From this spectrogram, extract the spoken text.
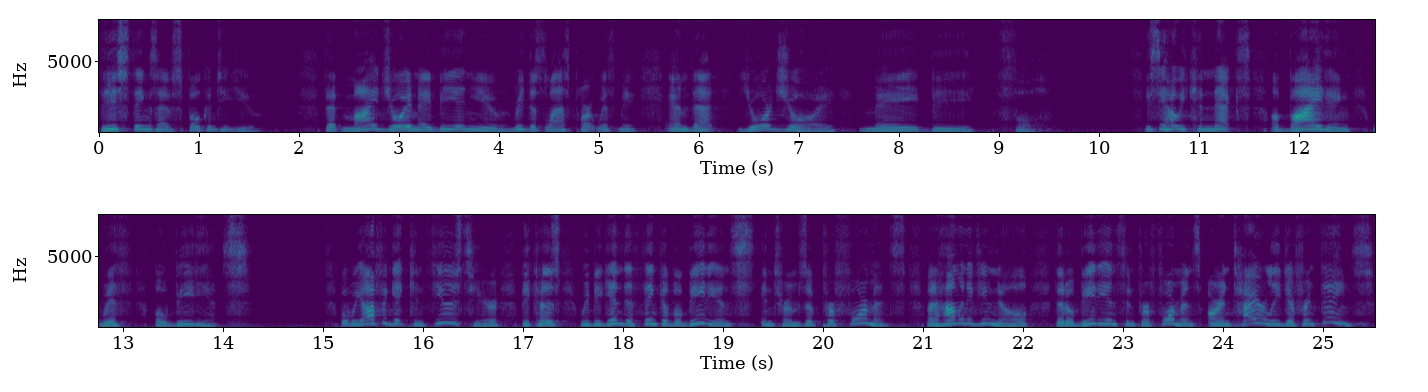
These things I have spoken to you, that my joy may be in you. Read this last part with me. And that your joy may be full. You see how he connects abiding with obedience. But we often get confused here because we begin to think of obedience in terms of performance. But how many of you know that obedience and performance are entirely different things?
